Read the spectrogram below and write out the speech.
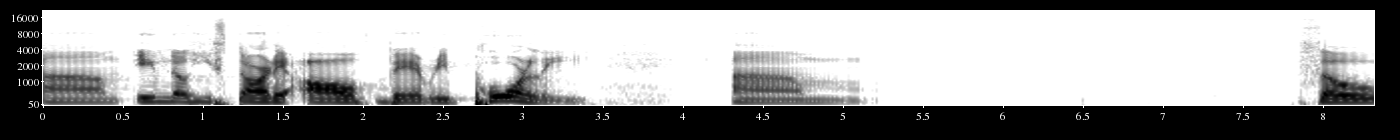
Um, even though he started off very poorly. Um, so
